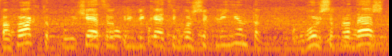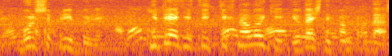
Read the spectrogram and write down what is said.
по факту, получается, вы привлекаете больше клиентов, больше продаж, больше прибыли. Внедряйте эти технологии и удачных вам продаж.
